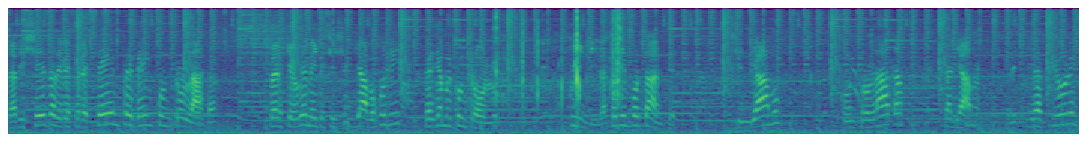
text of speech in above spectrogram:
la discesa deve essere sempre ben controllata perché ovviamente se scendiamo così perdiamo il controllo. Quindi la cosa importante, scendiamo, controllata, saliamo, respirazione.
